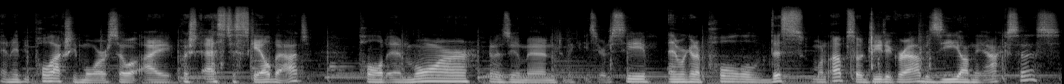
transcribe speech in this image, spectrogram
and maybe pull actually more. So I push S to scale that, pull it in more. I'm gonna zoom in to make it easier to see. And we're gonna pull this one up. So G to grab, Z on the axis.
